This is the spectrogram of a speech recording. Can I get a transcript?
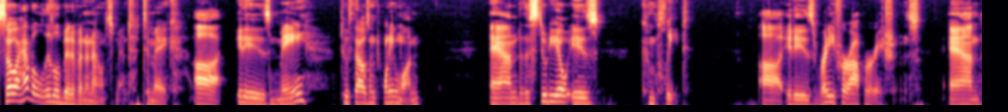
So I have a little bit of an announcement to make. Uh, it is May 2021, and the studio is complete. Uh, it is ready for operations. And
